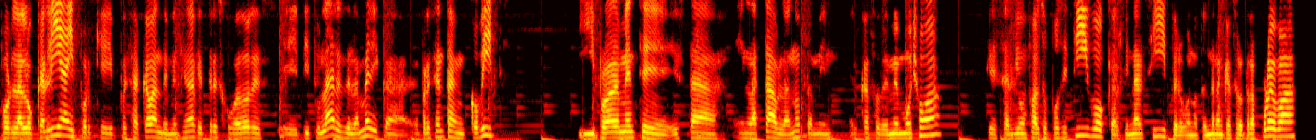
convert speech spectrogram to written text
por la localía y porque pues acaban de mencionar que tres jugadores eh, titulares del América presentan COVID y probablemente está en la tabla, ¿no? También el caso de Memo Ochoa, que salió un falso positivo, que al final sí, pero bueno, tendrán que hacer otra prueba.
